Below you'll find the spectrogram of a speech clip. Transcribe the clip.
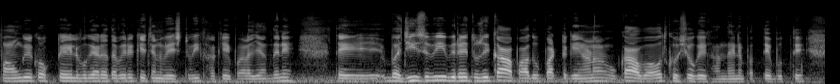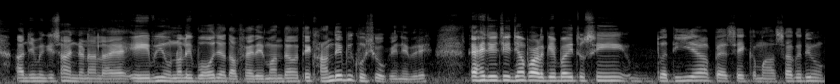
ਪਾਉਂਗੇ ਕੋਕਟੇਲ ਵਗੈਰਾ ਤਾਂ ਵੀਰੇ ਕਿਚਨ ਵੇਸਟ ਵੀ ਖਾ ਕੇ ਪਲ ਜਾਂਦੇ ਨੇ। ਤੇ ਬਜੀਸ ਵੀ ਵੀਰੇ ਤੁਸੀਂ ਘਾਹ ਪਾ ਦੋ, ਪੱਟ ਕੇ ਹਨਾ, ਉਹ ਘਾਹ ਬਹੁਤ ਖੁਸ਼ ਹੋ ਕੇ ਖਾਂਦੇ ਨੇ ਪੱਤੇ ਪੁੱਤੇ। ਅੱਜ ਜਿਵੇਂ ਕਿ ਸਾਂਝਣਾ ਲਾਇਆ, ਇਹ ਵੀ ਉਹਨਾਂ ਲਈ ਬਹੁਤ ਜ਼ਿਆਦਾ ਫਾਇਦੇਮੰਦ ਆ ਤੇ ਖਾਂਦੇ ਵੀ ਖੁਸ਼ ਹੋ ਗਏ ਨੇ ਵੀਰੇ। ਤਾਂ ਇਹੋ ਜਿਹੀਆਂ ਚੀਜ਼ਾਂ ਪਾਲ ਕੇ ਬਾਈ ਤੁਸੀਂ ਵਧੀਆ ਪੈਸੇ ਕਮਾ ਸਕਦੇ ਹੋ।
